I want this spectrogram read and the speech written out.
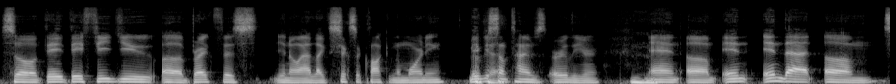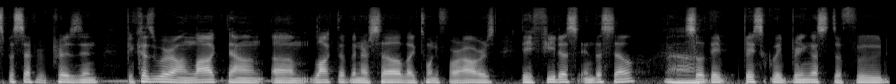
so they they feed you uh breakfast, you know, at like six o'clock in the morning, maybe Okay. sometimes earlier. Mm-hmm. And um, in in that um specific prison, because we were on lockdown, um, locked up in our cell like 24 hours, they feed us in the cell. Ah. So they basically bring us the food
